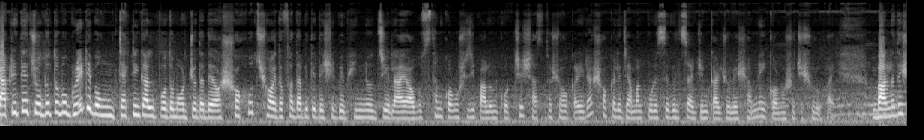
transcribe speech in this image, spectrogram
চাকরিতে চোদ্দতম গ্রেড এবং টেকনিক্যাল পদমর্যাদা দেওয়া সহজ ছয় দফা দাবিতে দেশের বিভিন্ন জেলায় অবস্থান কর্মসূচি পালন করছে স্বাস্থ্য সহকারীরা। সকালে জামালপুরে সিভিল সার্জন কার্যালয়ের সামনে এই কর্মসূচি শুরু হয়। বাংলাদেশ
